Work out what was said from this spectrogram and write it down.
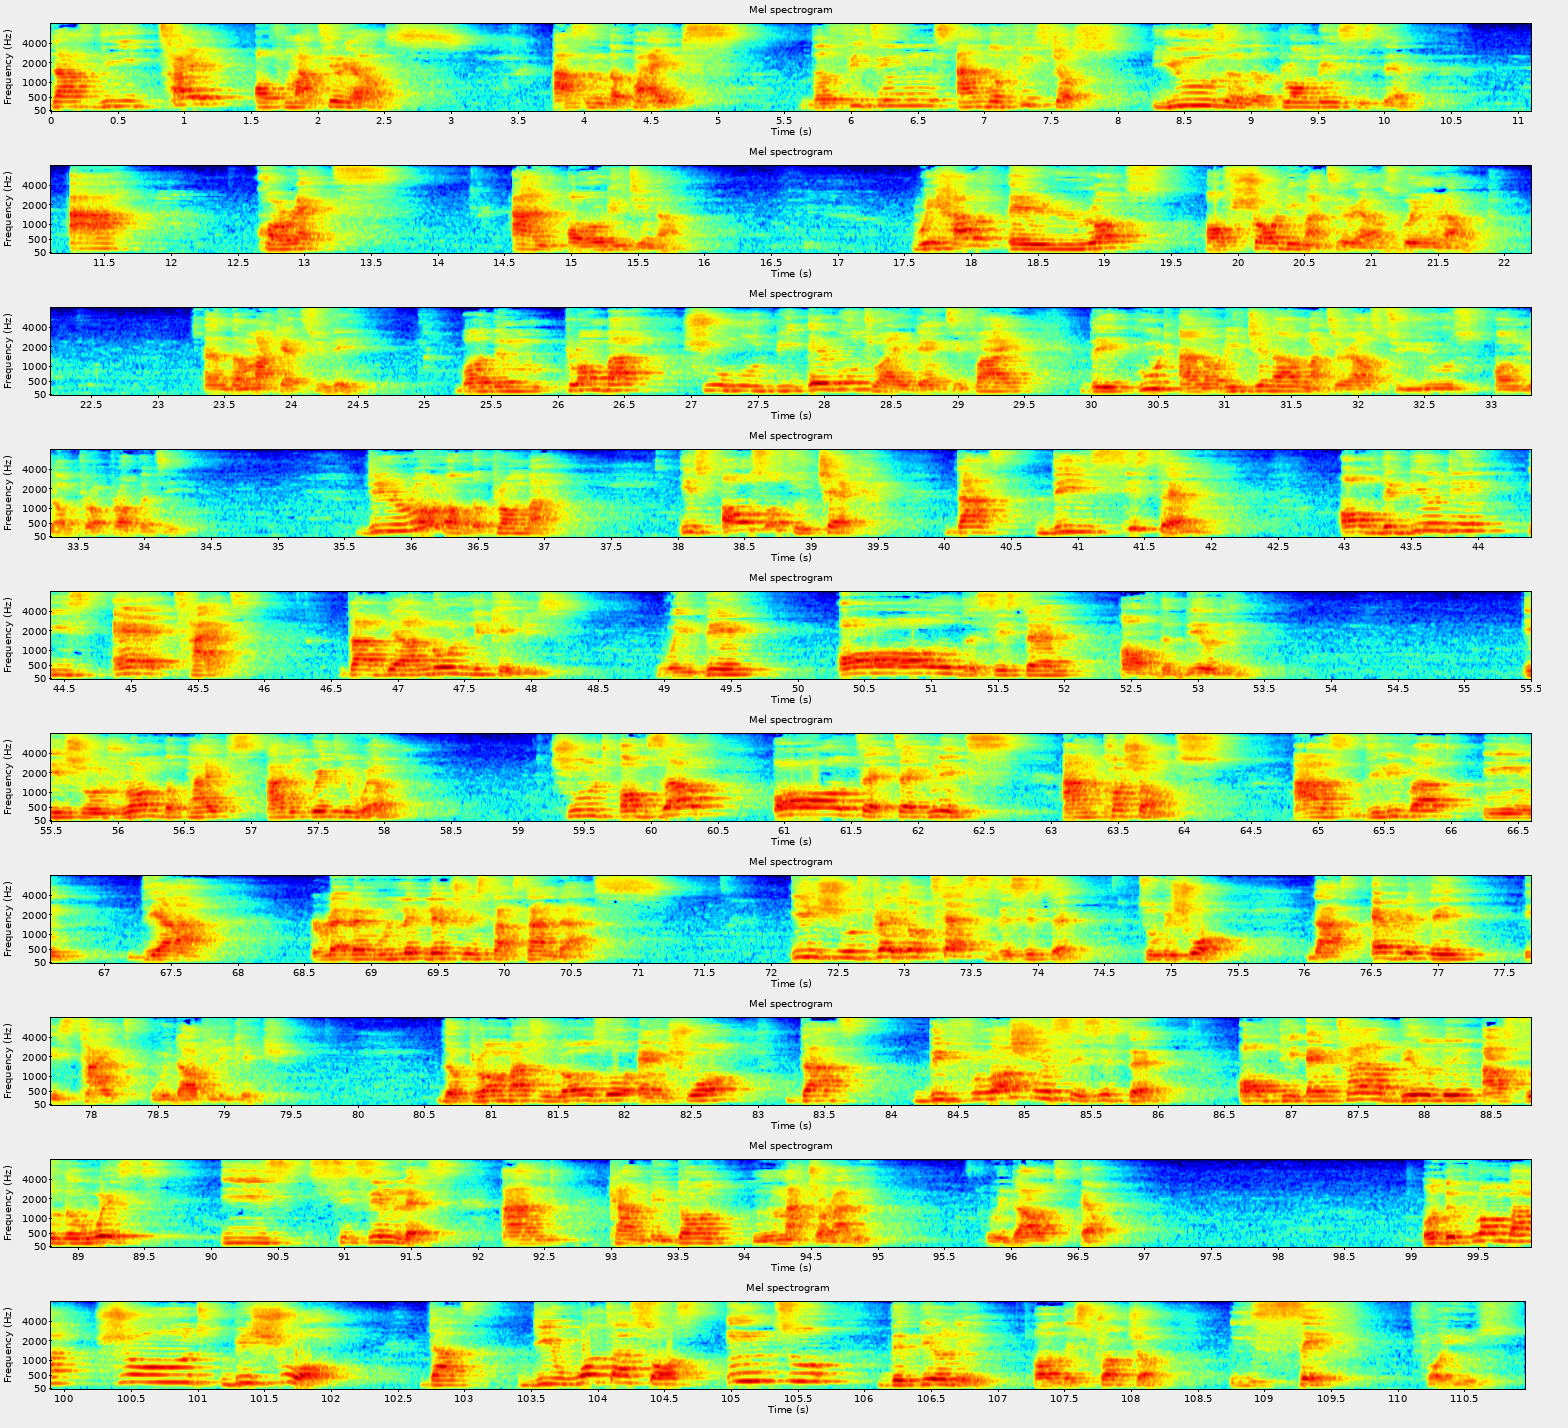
that the type of materials, as in the pipes, the fittings, and the fixtures used in the plumbing system, are correct and original. We have a lot of shoddy materials going around in the market today. But the plumber should be able to identify the good and original materials to use on your pro property. The role of the plumber is also to check that the system of the building is airtight, that there are no leakages within all the system of the building. It should run the pipes adequately well, should observe all te techniques and cautions as delivered in their regulatory standards. It should pressure test the system to be sure that everything is tight without leakage. The plumber should also ensure that the flushing system of the entire building as to the waste is seamless and can be done naturally without help. But the plumber should be sure that the water source into the building or the structure is safe for use.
